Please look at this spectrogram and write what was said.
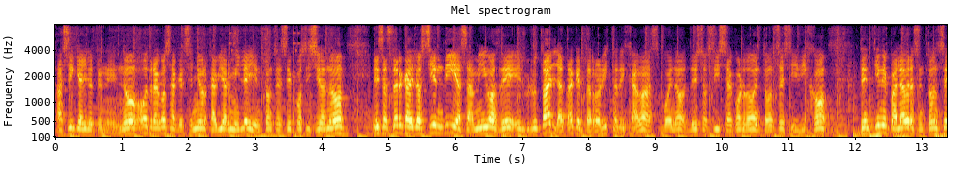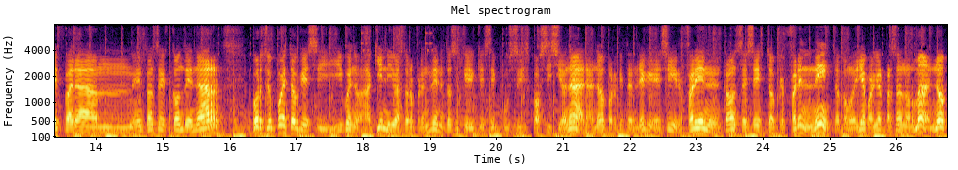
Así que ahí lo tenés, ¿no? Otra cosa que el señor Javier Milei entonces se posicionó es acerca de los 100 días, amigos, del brutal ataque terrorista de Hamas. Bueno, de eso sí se acordó entonces y dijo, tiene palabras entonces para mm, entonces condenar. Por supuesto que sí. Y bueno, ¿a quién le iba a sorprender entonces que, que se posicionara, ¿no? Porque tendría que decir, frenen entonces esto, que frenen esto, como diría cualquier persona normal, ¿no?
